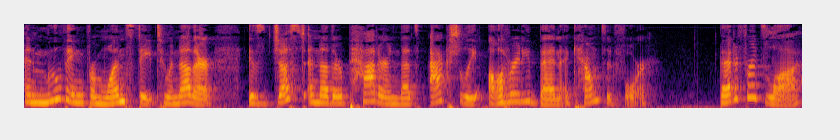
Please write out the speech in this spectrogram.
And moving from one state to another is just another pattern that's actually already been accounted for. Benford's Law,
